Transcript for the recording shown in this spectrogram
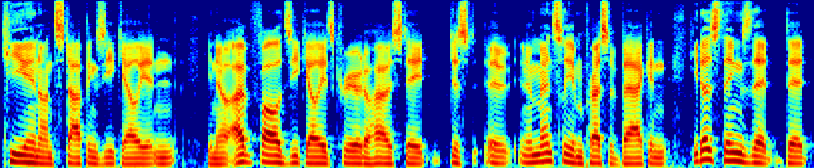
key in on stopping Zeke Elliott. And you know, I've followed Zeke Elliott's career at Ohio State, just a, an immensely impressive back, and he does things that that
